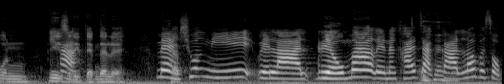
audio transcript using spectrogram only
คุณพี่ค่ะ สิริเต็มได้เลย แหม่ครับช่วงนี้เวลาเร็วมากเลยนะคะ จากการเล่าประสบ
